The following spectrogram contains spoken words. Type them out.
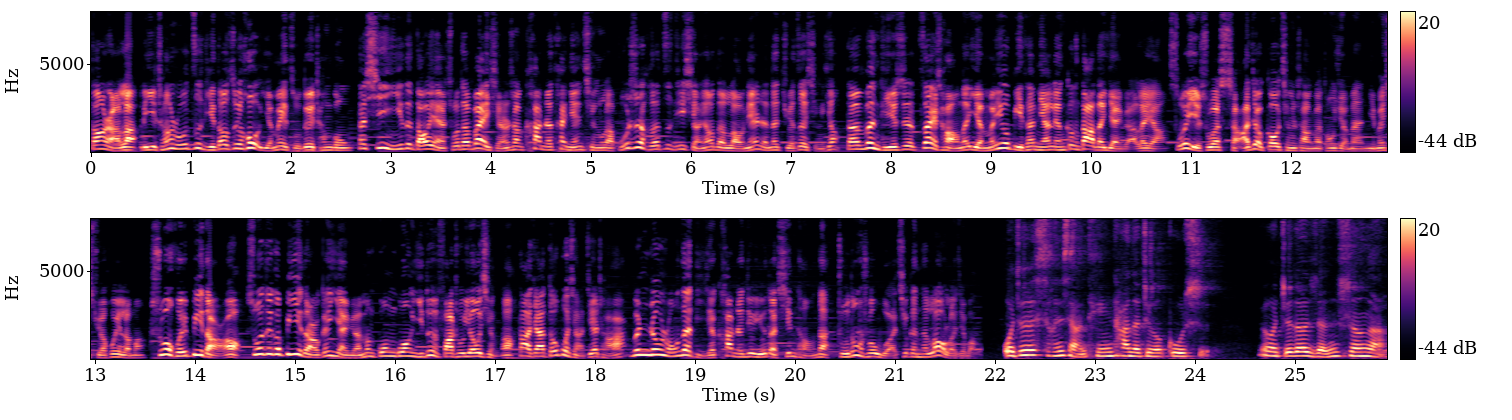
当然了，李成儒自己到最后也没组队成功。他心仪的导演说他外形上看着太年轻了，不适合自己想要的老年人的角色形象。但问题是在场的也没有比他年龄更大的演员了呀。所以说啥叫高情商啊？同学们，你们学会了吗？说回毕导啊，说这个毕导跟演员们咣咣一顿发出邀请啊，大家都不想接茬。温峥嵘在底下看着就有点心疼的，主动说我去跟他唠唠去吧。我就是很想听他的这个故事，因为我觉得人生啊。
